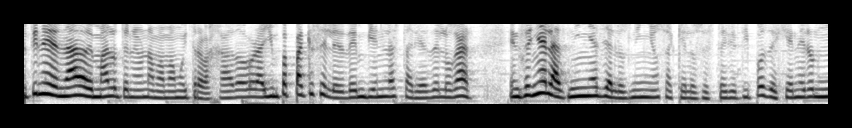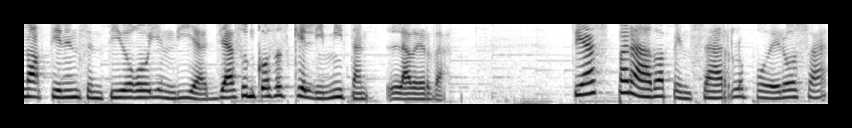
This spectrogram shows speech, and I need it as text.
No tiene nada de malo tener una mamá muy trabajadora y un papá que se le den bien las tareas del hogar. Enseña a las niñas y a los niños a que los estereotipos de género no tienen sentido hoy en día, ya son cosas que limitan la verdad. ¿Te has parado a pensar lo poderosa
